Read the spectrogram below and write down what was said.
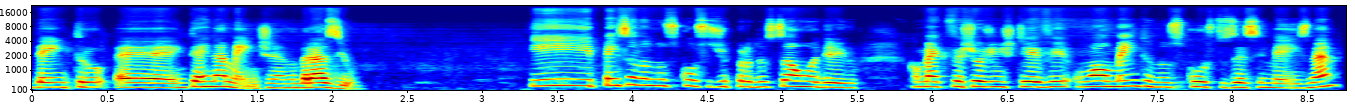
dentro, é, internamente, né, no Brasil. E pensando nos custos de produção, Rodrigo, como é que fechou? A gente teve um aumento nos custos esse mês, né?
